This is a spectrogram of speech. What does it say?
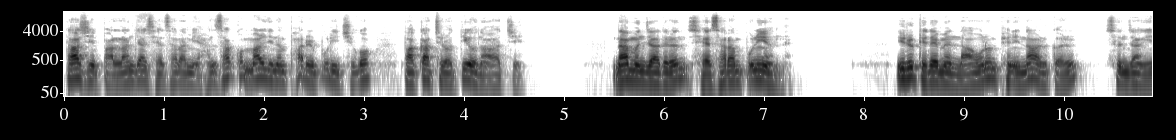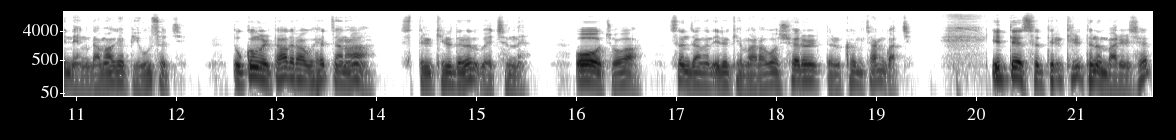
다시 반란자 세 사람이 한사코 말리는 팔을 뿌리치고 바깥으로 뛰어나왔지. 남은 자들은 세 사람뿐이었네. 이렇게 되면 나오는 편이 나을 걸 선장이 냉담하게 비웃었지. 뚜껑을 닫으라고 했잖아. 스틸킬들은 외쳤네. 오 좋아. 선장은 이렇게 말하고 쇠를 덜컹 잠갔지. 이때 스틸킬트는 말일세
